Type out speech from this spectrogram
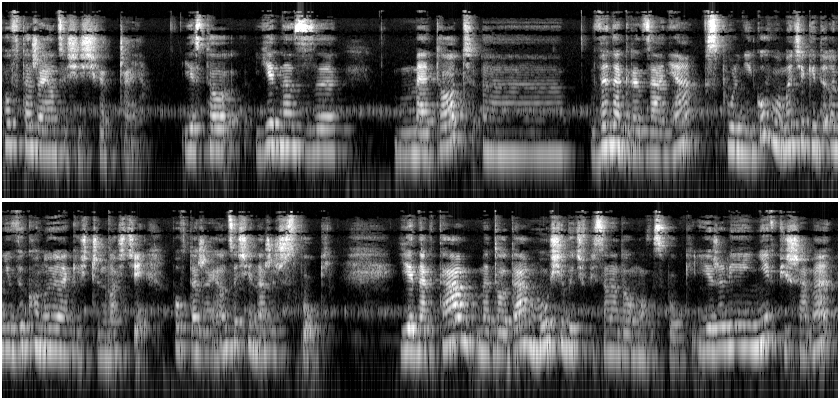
powtarzające się świadczenia. Jest to jedna z metod e, wynagradzania wspólników w momencie, kiedy oni wykonują jakieś czynności powtarzające się na rzecz spółki. Jednak ta metoda musi być wpisana do umowy spółki. Jeżeli jej nie wpiszemy,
